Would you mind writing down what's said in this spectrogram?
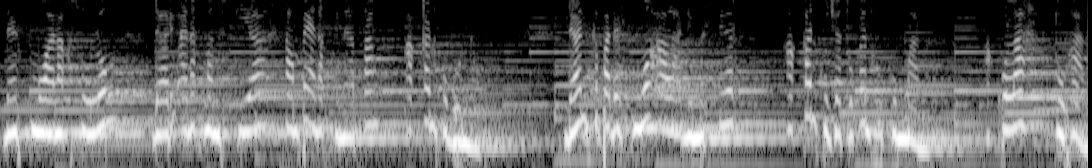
dan semua anak sulung dari anak manusia sampai anak binatang akan kubunuh. Dan kepada semua Allah di Mesir akan kujatuhkan hukuman. Akulah Tuhan.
